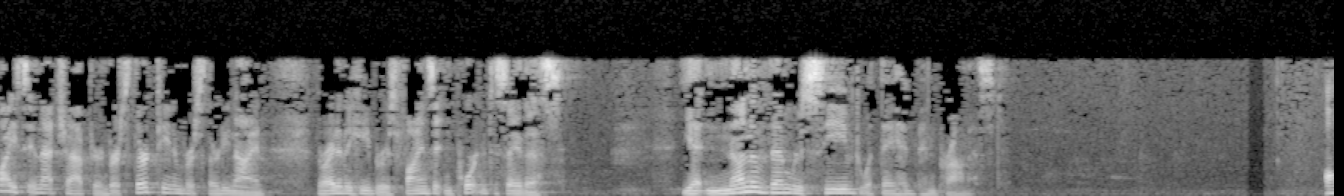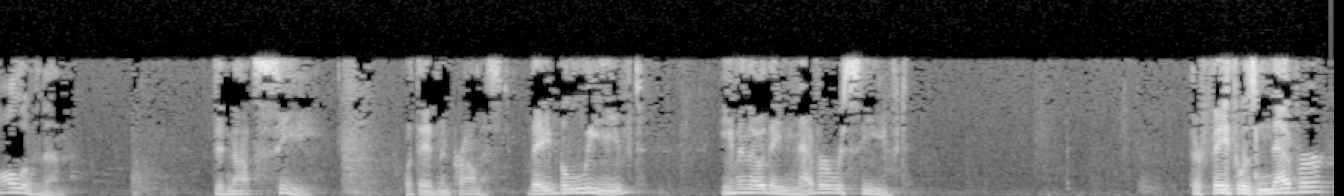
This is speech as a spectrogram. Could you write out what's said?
twice in that chapter, in verse 13 and verse 39, the writer of the Hebrews finds it important to say this. Yet none of them received what they had been promised. All of them did not see what they had been promised. They believed even though they never received. Their faith was never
